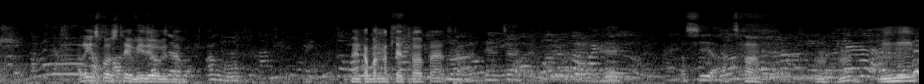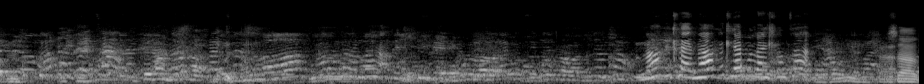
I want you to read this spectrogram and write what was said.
I think you're supposed to take a video with them. Yan, kabangat leto pa. Mm-hmm. Nó cái klep, nó cái klep lên không ta? What's up?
